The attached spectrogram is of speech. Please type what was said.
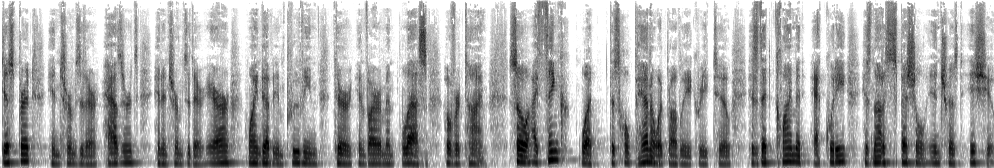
disparate in terms of their hazards and in terms of their air, wind up improving their environment less over time. So I think what this whole panel would probably agree to is that climate equity is not a special interest issue.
